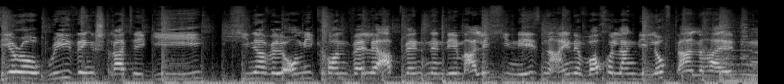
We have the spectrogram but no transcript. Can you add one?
Zero Breathing Strategie. China will Omikron-Welle abwenden, indem alle Chinesen eine Woche lang die Luft anhalten.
